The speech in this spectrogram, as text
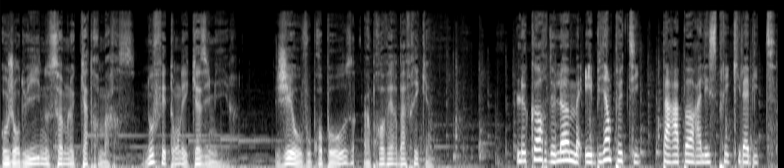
Aujourd'hui, nous sommes le 4 mars. Nous fêtons les Casimirs. Géo vous propose un proverbe africain. Le corps de l'homme est bien petit par rapport à l'esprit qui l'habite.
